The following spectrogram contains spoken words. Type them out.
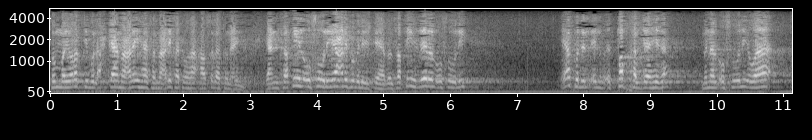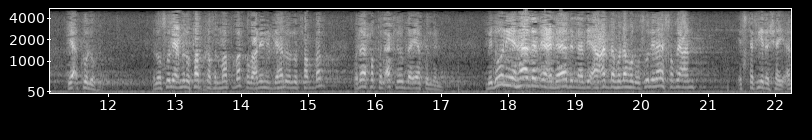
ثم يرتب الأحكام عليها فمعرفتها حاصلة عنده يعني الفقيه الأصولي يعرف بالاجتهاد والفقيه غير الأصولي يأخذ الطبخة الجاهزة من الأصول ويأكله. الأصول يعملوا طبخة في المطبخ وبعدين يديها له تفضل وده يحط الأكل ويبدأ يأكل منه. بدون هذا الإعداد الذي أعده له الأصول لا يستطيع أن يستفيد شيئا.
